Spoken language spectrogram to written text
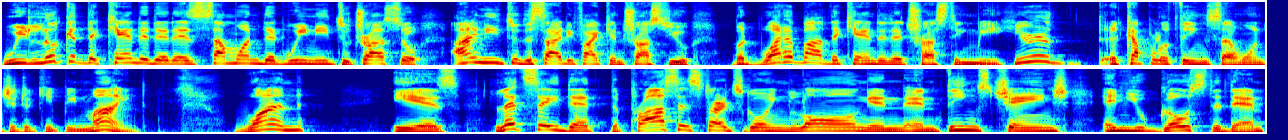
We look at the candidate as someone that we need to trust. So I need to decide if I can trust you. But what about the candidate trusting me? Here are a couple of things I want you to keep in mind. One is let's say that the process starts going long and, and things change and you ghosted them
